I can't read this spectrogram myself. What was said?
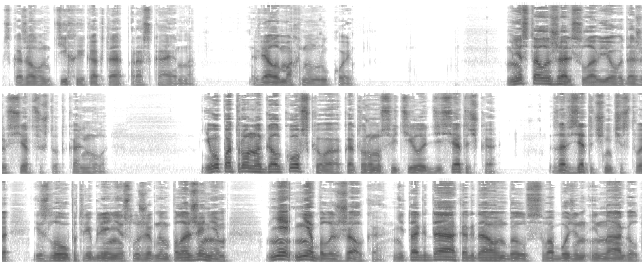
сказал он тихо и как-то раскаянно. Вяло махнул рукой. Мне стало жаль Соловьева, даже в сердце что-то кольнуло. Его патрона Голковского, которому светила десяточка за взяточничество и злоупотребление служебным положением, мне не было жалко. Не тогда, когда он был свободен и нагл,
